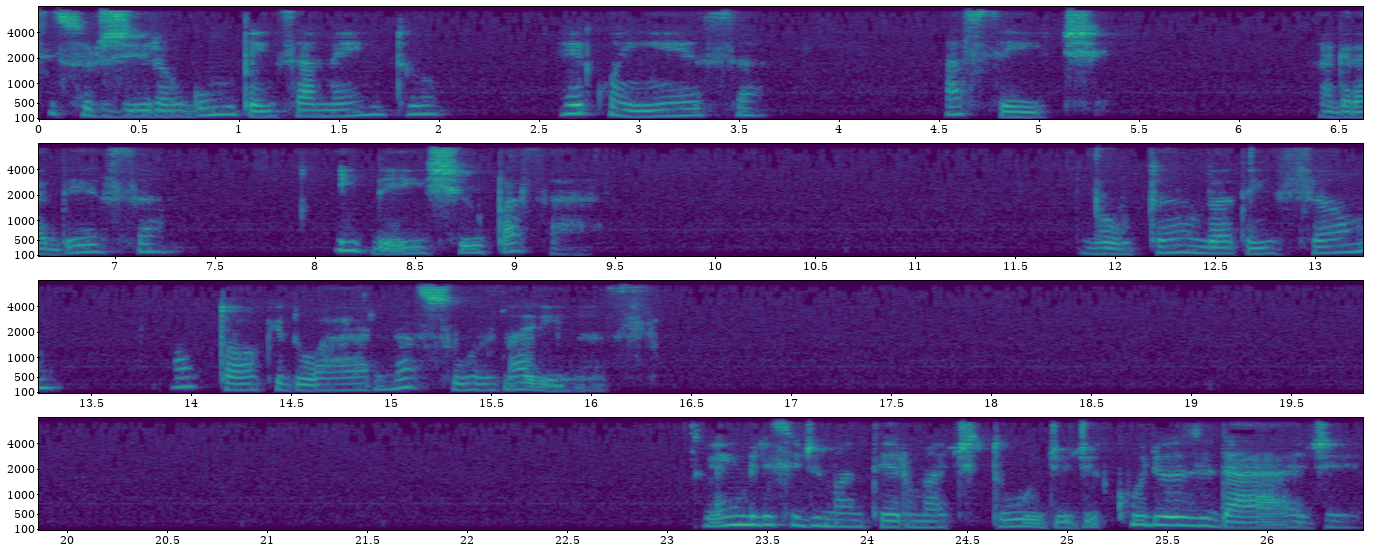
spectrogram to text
Se surgir algum pensamento, reconheça, aceite, agradeça e deixe-o passar. Voltando a atenção ao toque do ar nas suas narinas. Lembre-se de manter uma atitude de curiosidade,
